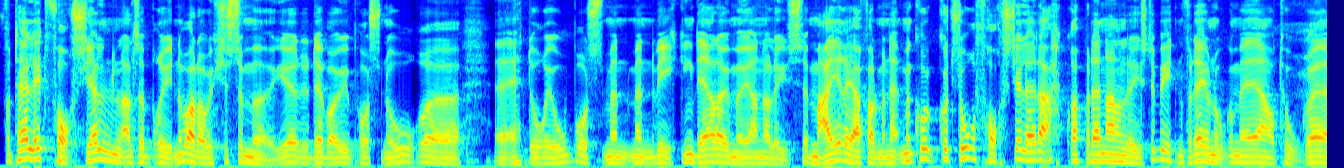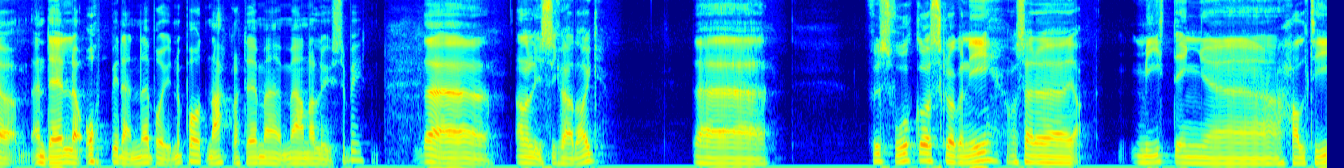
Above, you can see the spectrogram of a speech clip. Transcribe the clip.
Fortell litt forskjellen. altså Bryne var det jo ikke så mye. Det var jo på snor ett år i Obos. Men, men, Viking, der er det jo mye analyse. Mer iallfall. Men, men hvor, hvor, stor forskjell er det akkurat på den analysebiten? For det er jo noe vi har tatt en del opp i denne Brynepodden, akkurat det med, med analysebiten. Det er analyse hver dag. Det er først frokost klokka ni, og så er det ja, meeting eh, halv ti.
